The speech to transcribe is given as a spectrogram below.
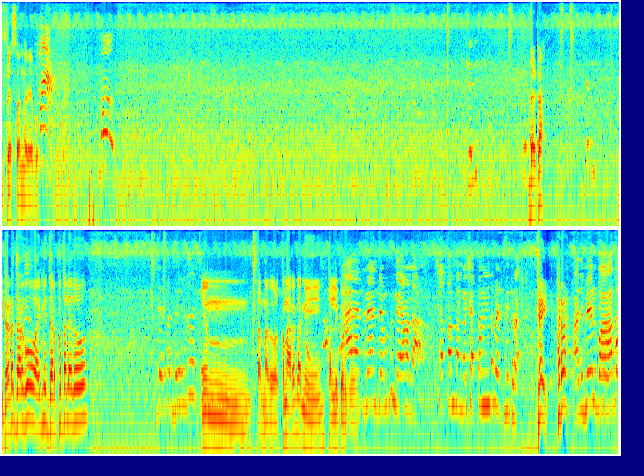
ఇప్పేస్తాం రేపు. దట్రా. ఇటంటే జరుగు అవి మీద జరుపుతలేదు. సన్నది కొడుతున్నారే దాన్ని తల్లి కొడుకు. ఇక్కడ. చెయ్యి అది మేలు బాగా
